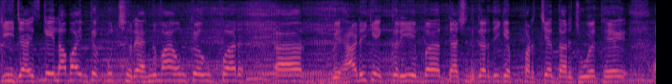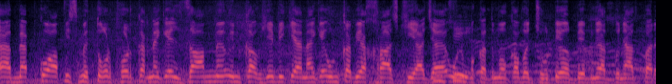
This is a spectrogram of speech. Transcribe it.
کی جائے اس کے علاوہ ان کے کچھ رہنما ان کے اوپر بہاڑی کے قریب دہشت گردی کے پرچے درج ہوئے تھے میپکو آفس میں توڑ پھوڑ کرنے کے الزام میں ان کا یہ بھی کہنا ہے کہ ان کا بھی اخراج کیا جائے ان مقدموں کا وہ جھوٹے اور بے بنیاد بنیاد پر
